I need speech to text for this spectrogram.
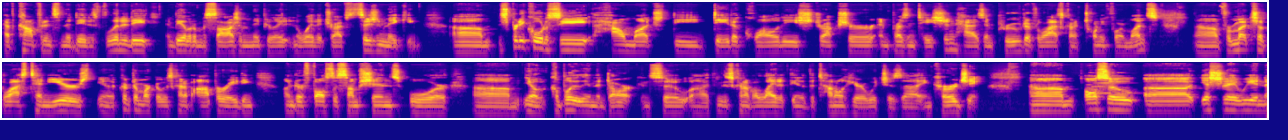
have confidence in the data's validity, and be able to massage and manipulate it in a way that drives decision making. Um, it's pretty cool to see how much the data quality, structure, and presentation has improved over the last kind of 24 months. Uh, for much of the last 10 years, you know, the crypto market was kind of operating under false assumptions or, um, you know, completely in the dark. And so uh, I think there's kind of a light at the end of the tunnel here, which is uh, encouraging. Um, also, uh, yesterday we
